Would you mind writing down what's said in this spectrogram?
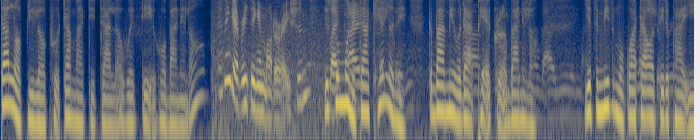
တာလော်ပလီလော်ဖုတမတီတာလောဝဲသိအခောပါနေလော I think everything in moderation. ယဆုမနတာခဲလနေကဘာမီဝဒဖဲအကရဘာနေလောယသမီသမကွာတာအော်တိရဖာဤ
